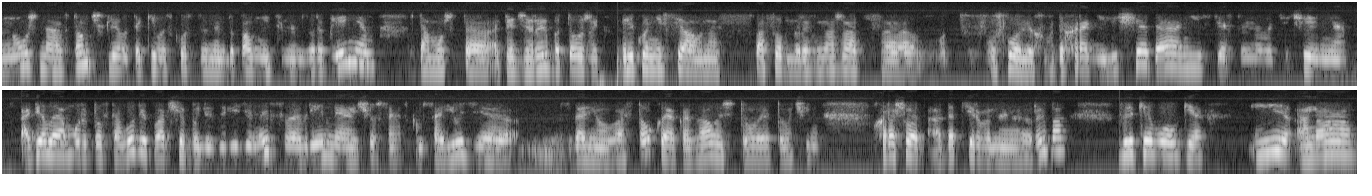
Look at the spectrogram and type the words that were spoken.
нужно в том числе вот таким искусственным дополнительным зарыблением, потому что, опять же, рыба тоже далеко не вся у нас способна размножаться вот в условиях водохранилища, да, неестественного течения. А белые амуры толстолобик вообще были заведены в свое время еще в Советском Союзе с Дальнего Востока, и оказалось, что это очень хорошо адаптированная рыба в реке Волге, и она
